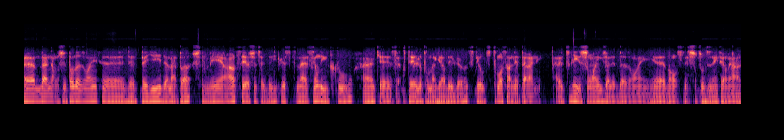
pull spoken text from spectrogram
Euh, ben non, j'ai pas besoin euh, de payer de ma poche, mais en CHSLD, l'estimation des coûts hein, que ça coûtait pour me garder là, c'était au-dessus de 300 000 par année. Avec tous les soins que j'avais besoin, euh, bon, c'était surtout des infirmières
